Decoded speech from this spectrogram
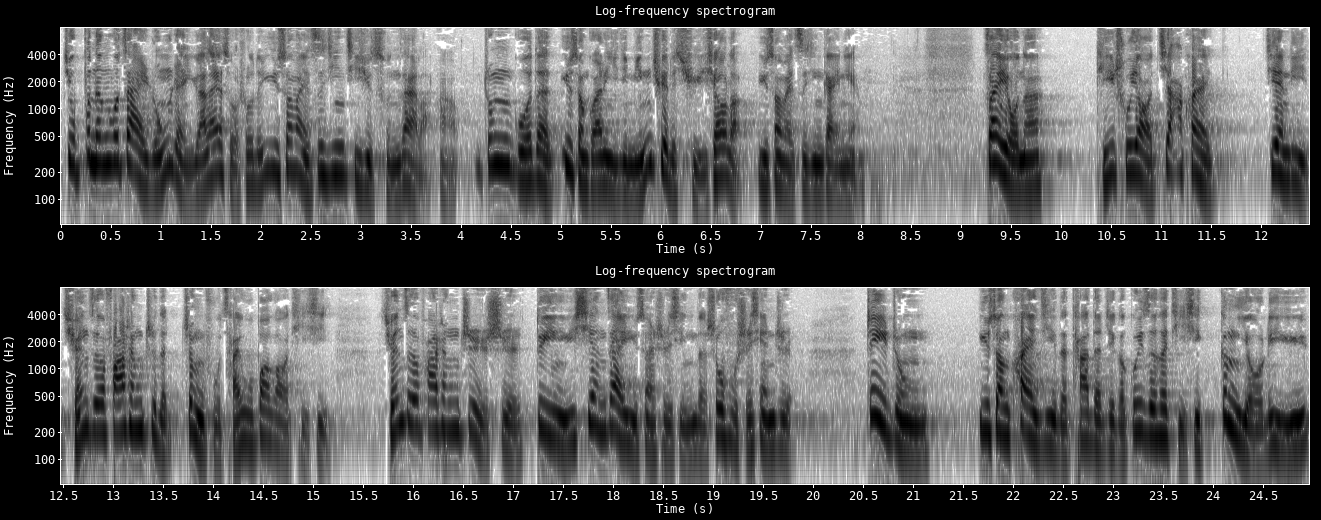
就不能够再容忍原来所说的预算外资金继续存在了啊！中国的预算管理已经明确的取消了预算外资金概念。再有呢，提出要加快建立权责发生制的政府财务报告体系。权责发生制是对应于现在预算实行的收付实现制，这种预算会计的它的这个规则和体系更有利于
